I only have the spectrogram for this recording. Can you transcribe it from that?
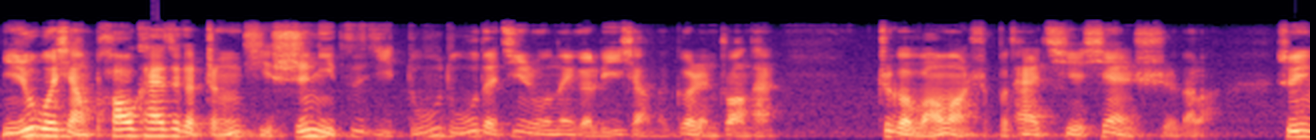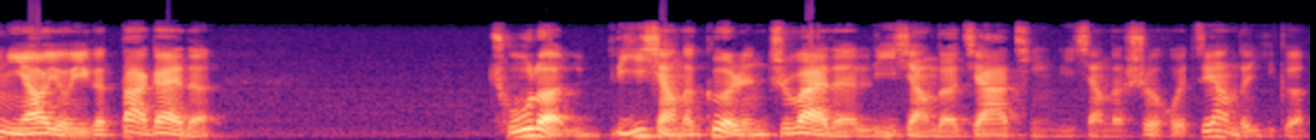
你如果想抛开这个整体，使你自己独独的进入那个理想的个人状态，这个往往是不太切现实的了。所以你要有一个大概的，除了理想的个人之外的理想的家庭、理想的社会这样的一个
